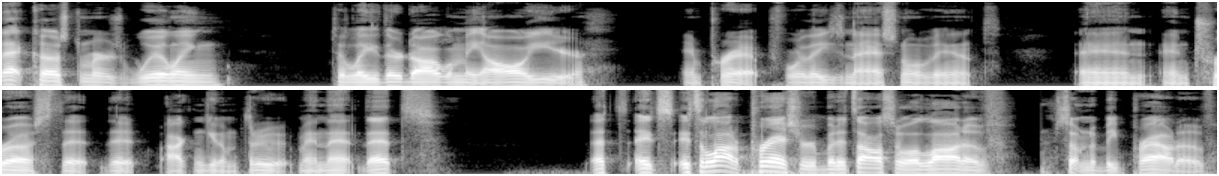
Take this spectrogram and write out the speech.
that customer is willing to leave their dog with me all year and prep for these national events and and trust that that I can get them through it, man, that that's that's it's it's a lot of pressure, but it's also a lot of something to be proud of.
